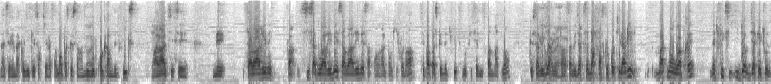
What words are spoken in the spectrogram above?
La série Mercredi qui est sortie récemment, parce que c'est un nouveau programme Netflix. Voilà, tu sais, c'est. Mais ça va arriver. Enfin, si ça doit arriver, ça va arriver, ça prendra le temps qu'il faudra. C'est pas parce que Netflix n'officialise pas maintenant que ça veut dire, enfin, ça veut dire que c'est mort. Parce que quoi qu'il arrive, maintenant ou après, Netflix, ils ils doivent dire quelque chose.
